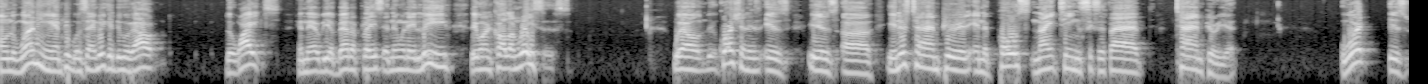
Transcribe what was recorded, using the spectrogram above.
on the one hand, people are saying we could do without the whites and there'll be a better place. And then when they leave, they want to call them racist. Well, the question is is is uh, in this time period, in the post 1965 time period, what is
